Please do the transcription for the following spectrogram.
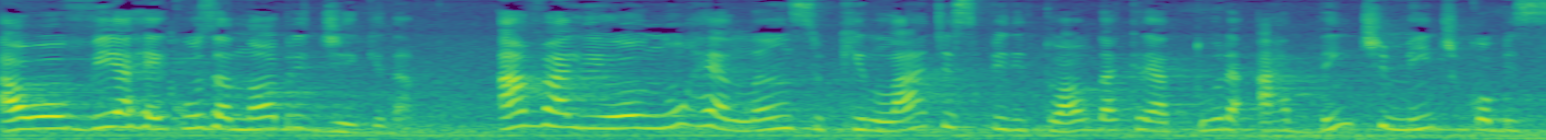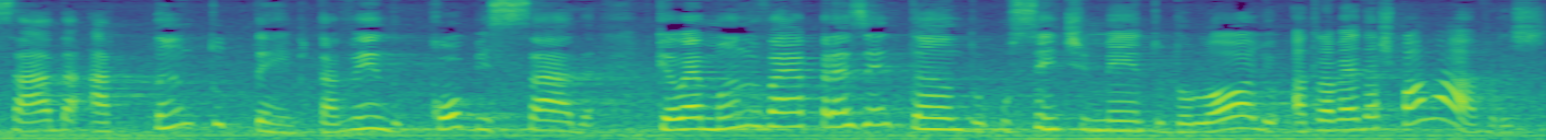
ao ouvir a recusa nobre e digna avaliou no relance o quilate espiritual da criatura ardentemente cobiçada há tanto tempo. Tá vendo? Cobiçada. Porque o Emmanuel vai apresentando o sentimento do óleo através das palavras.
